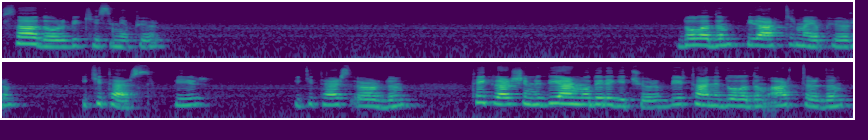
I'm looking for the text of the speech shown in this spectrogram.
Sağa doğru bir kesim yapıyorum. Doladım. Bir arttırma yapıyorum. 2 ters. 1 2 ters ördüm. Tekrar şimdi diğer modele geçiyorum. Bir tane doladım, arttırdım.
